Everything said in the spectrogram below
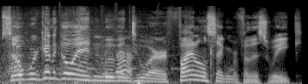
So we're going to go ahead and move into our final segment for this week,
